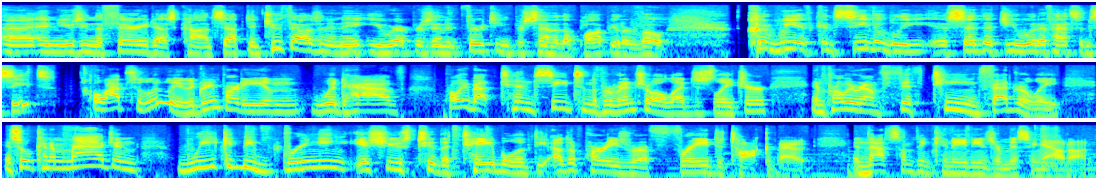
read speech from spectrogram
uh, and using the fairy dust concept, in 2008 you represented 13% of the popular vote. Could we have conceivably uh, said that you would have had some seats? Oh, absolutely. The Green Party um, would have probably about 10 seats in the provincial legislature and probably around 15 federally. And so can imagine we could be bringing issues to the table that the other parties are afraid to talk about. And that's something Canadians are missing out on.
